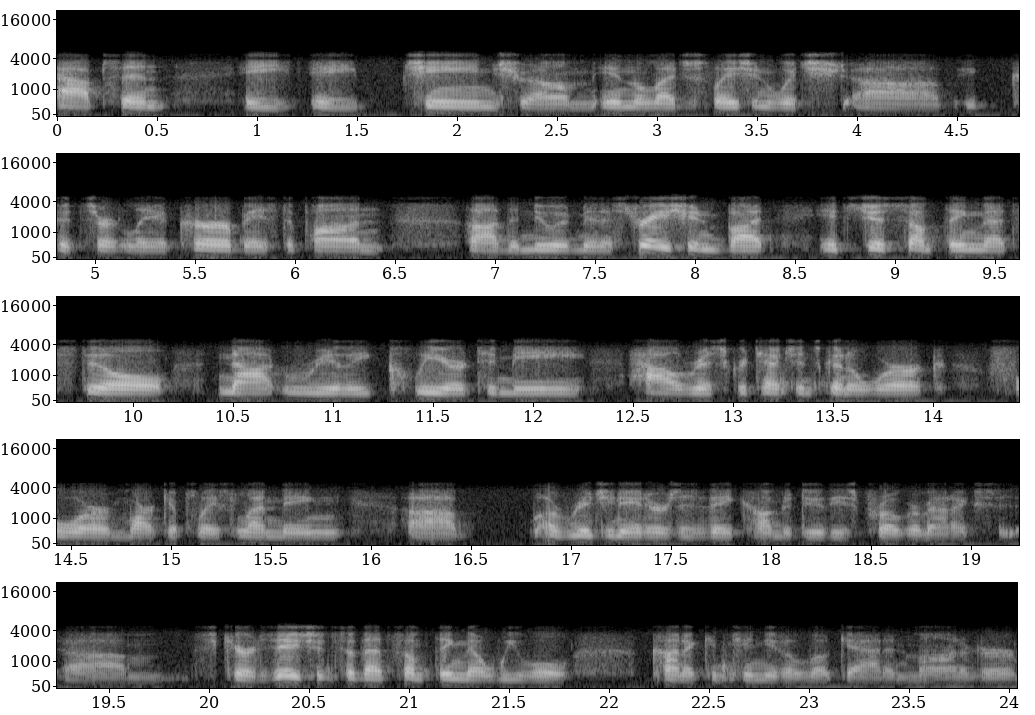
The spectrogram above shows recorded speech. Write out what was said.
absent a, a change um, in the legislation, which uh, could certainly occur based upon uh, the new administration, but it's just something that's still not really clear to me how risk retention is going to work for marketplace lending uh, originators as they come to do these programmatic um, securitization. So that's something that we will kind of continue to look at and monitor.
